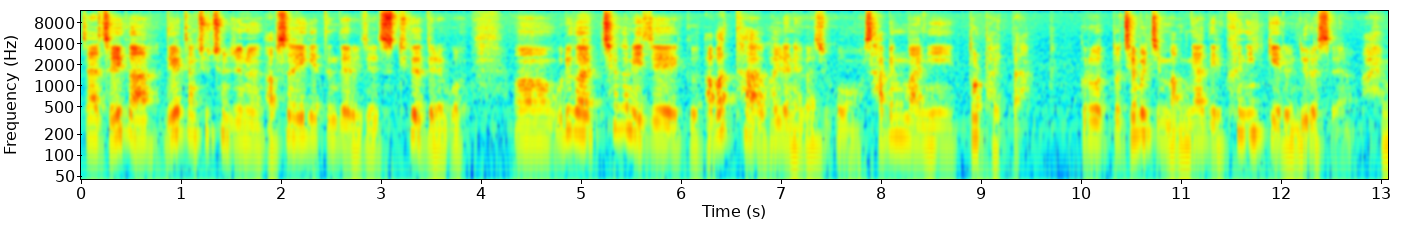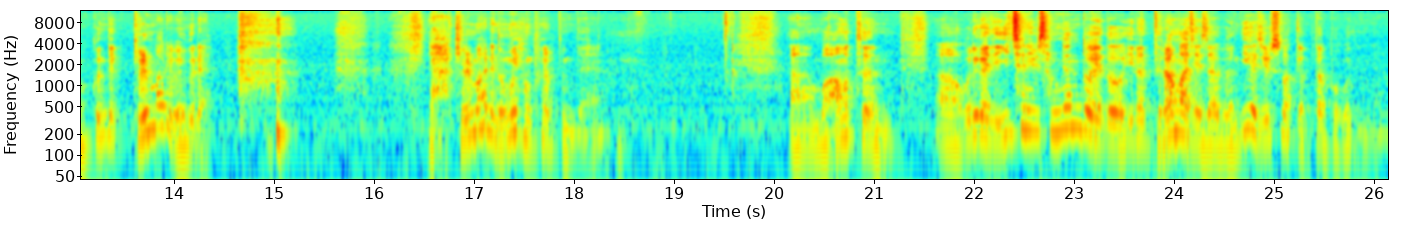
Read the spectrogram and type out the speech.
자 저희가 내일장 추천주는 앞서 얘기했던 대로 이제 스튜디오 드래곤 어, 우리가 최근에 이제 그 아바타 관련해 가지고 400만이 돌파했다. 그리고 또 재벌집 막내 아들이 큰 인기를 누렸어요. 아유 근데 결말이 왜 그래? 야 결말이 너무 형편없던데 아, 뭐 아무튼 어, 우리가 이제 2023년도에도 이런 드라마 제작은 이어질 수밖에 없다 보거든요.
